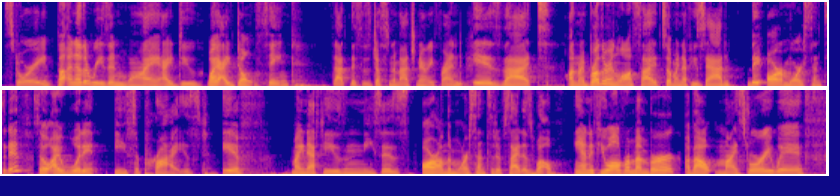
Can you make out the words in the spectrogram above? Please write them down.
story. But another reason why I do why I don't think that this is just an imaginary friend is that on my brother-in-law side, so my nephew's dad, they are more sensitive. So I wouldn't be surprised if my nephews and nieces are on the more sensitive side as well. And if you all remember about my story with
